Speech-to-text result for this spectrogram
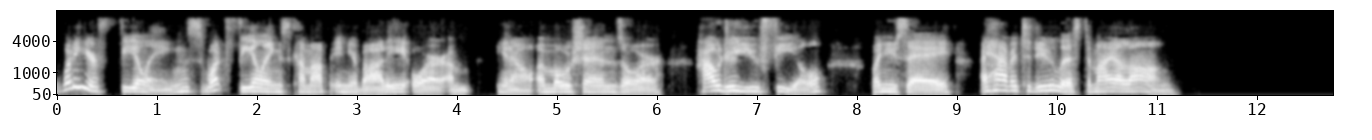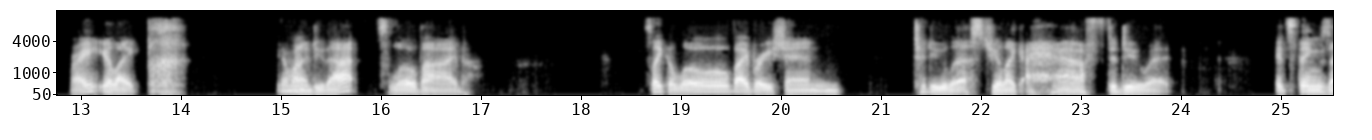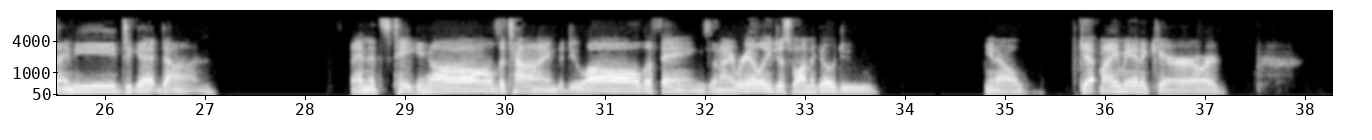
what are your feelings? What feelings come up in your body or, um, you know, emotions or how do you feel when you say, I have a to do list Am I along? Right? You're like, you don't want to do that. It's low vibe. It's like a low vibration to do list. You're like, I have to do it. It's things I need to get done. And it's taking all the time to do all the things. And I really just want to go do, you know, get my manicure or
